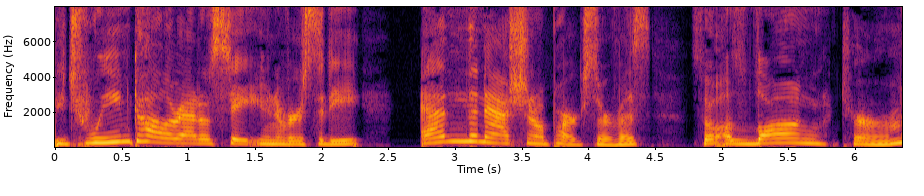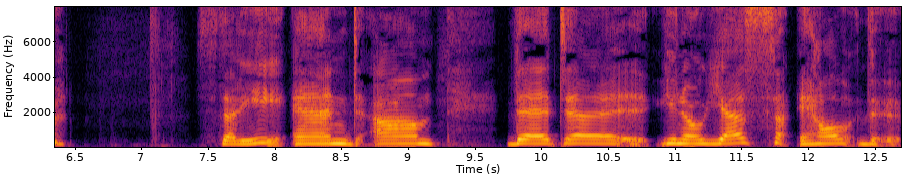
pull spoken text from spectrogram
between Colorado State University and the National Park Service. So a long term study. And um, that, uh, you know, yes, health, the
